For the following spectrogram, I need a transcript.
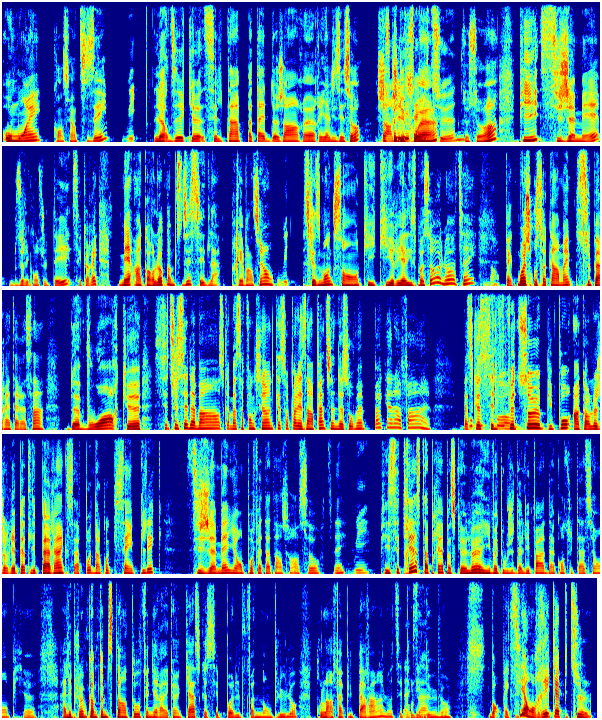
au moins conscientiser, Oui. leur dire que c'est le temps peut-être de genre euh, réaliser ça. Parce que Changer des des fois, habitudes. C'est ça. Puis, si jamais vous irez consulter, c'est correct. Mais encore là, comme tu dis, c'est de la prévention. Oui. Parce qu'il y a du monde qui sont qui, qui réalisent pas ça, là, tu sais. Fait que moi, je trouve ça quand même super intéressant de voir que si tu le sais d'avance, comment ça fonctionne, qu'est-ce que sont les enfants, tu viens de sauver un paquet d'affaires. Parce que Beaucoup c'est le futur. Puis pour, encore là, je le répète, les parents qui ne savent pas dans quoi ils s'impliquent, si jamais ils n'ont pas fait attention à ça, tu sais. Oui. Puis c'est triste après parce que là, il va être obligé d'aller faire de la consultation puis euh, aller plus loin. Comme tu me dis tantôt, finir avec un casque, c'est pas le fun non plus là, pour l'enfant puis le parent, là, tu sais, pour les deux. Là. Bon, fait que si on récapitule.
